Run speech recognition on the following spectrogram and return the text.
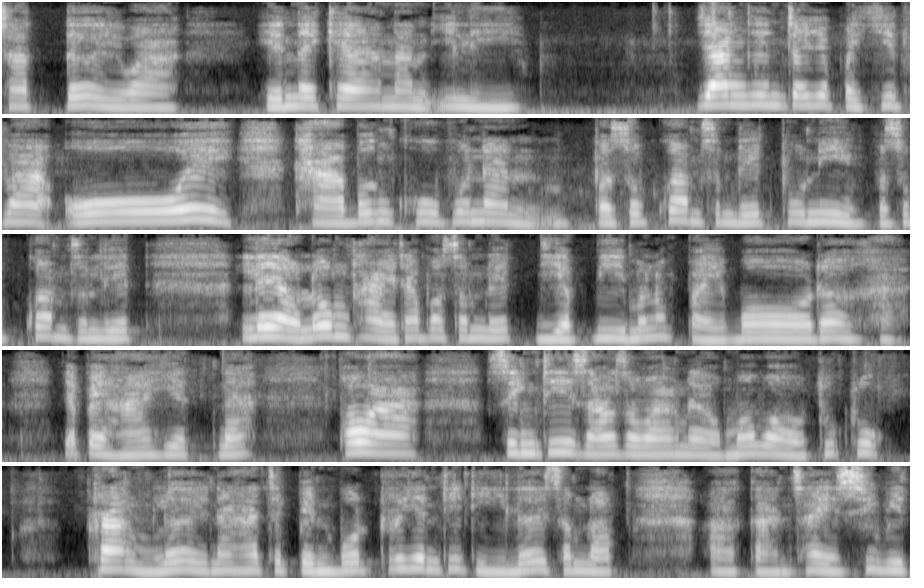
ชัดเด้ยว่า เห็นได้แค่นั้นอีหลี อย่างเงินเจ้าอย่าไปคิดว่า โอ้ยถาเบิ้งครูผู้นั้นประสบความสำเร็จผู้นี้ประสบความสำเร็จ แล้วลงไทายถ้าพอสำเร็จเหยียบบีมันลงไปบอเด้อค่ะ อย่าไปหาเฮ็ดนะ เพราะว่าสิ่งที่สาวสว่างได้ออกมาเว้าทุก ๆ ครั้งเลยนะคะ จะเป็นบทเรียนที่ดีเลยสำหรับการใช้ชีวิต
